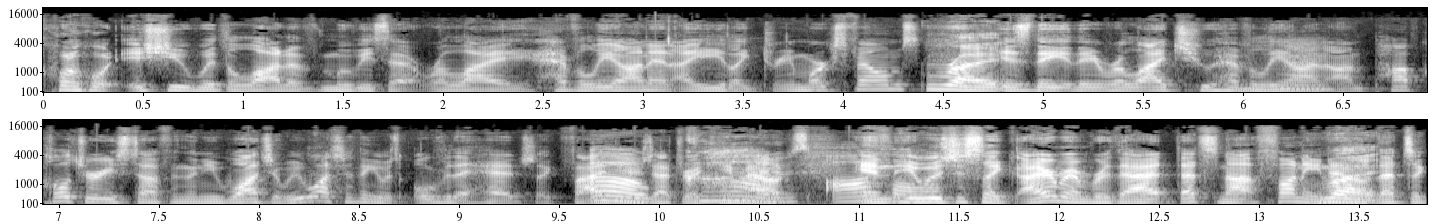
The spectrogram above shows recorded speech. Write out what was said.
quote unquote issue with a lot of movies that rely heavily on it, i.e., like DreamWorks films. Right. Is they they rely too heavily on on pop culture stuff, and then you watch it. We watched, I think it was Over the Hedge, like five Oh, years after it came out, it was and it was just like I remember that. That's not funny now. Right. That's a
